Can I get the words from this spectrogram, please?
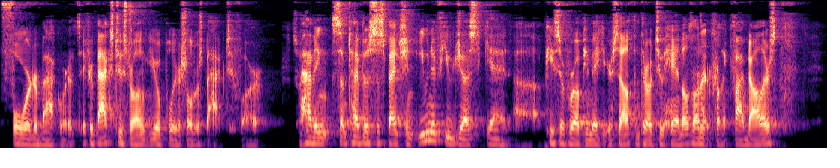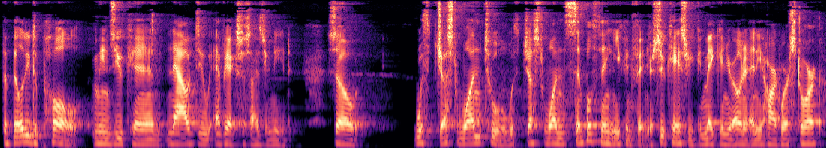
forward or backwards. If your back's too strong, you'll pull your shoulders back too far. So having some type of suspension, even if you just get a piece of rope, you make it yourself and throw two handles on it for like $5, the ability to pull means you can now do every exercise you need. So with just one tool, with just one simple thing you can fit in your suitcase or you can make in your own at any hardware store,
